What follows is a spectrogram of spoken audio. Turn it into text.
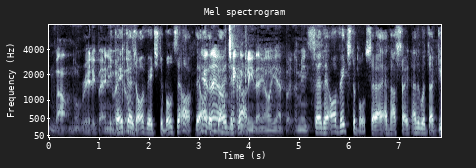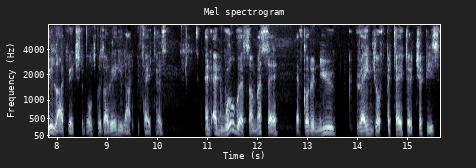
Well, not really, but anyway. Potatoes are vegetables. They are. They yeah, are. they, They, are. in the. Technically, they are. Yeah, but I mean, So they are vegetables. So, and I say, in other words, I do like vegetables because I really like potatoes. And and Woolworths, I must say, have got a new range of potato chippies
